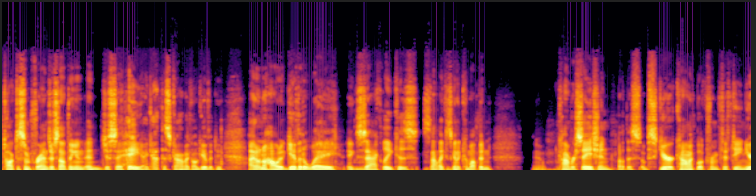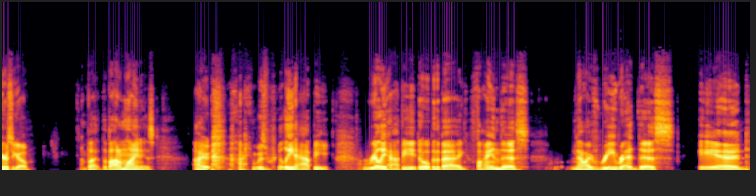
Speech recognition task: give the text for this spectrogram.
talk to some friends or something and, and just say, hey, I got this comic. I'll give it to. You. I don't know how to give it away exactly because it's not like it's going to come up in you know, conversation about this obscure comic book from 15 years ago. But the bottom line is, I I was really happy, really happy to open the bag, find this. Now I've reread this, and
